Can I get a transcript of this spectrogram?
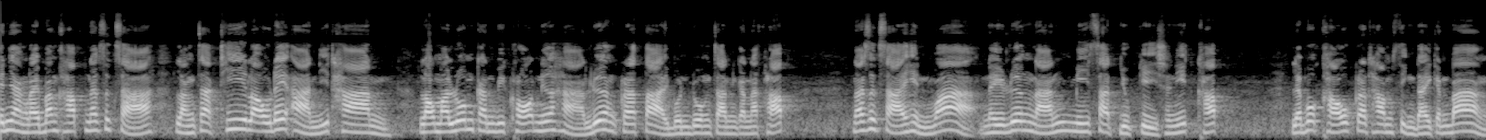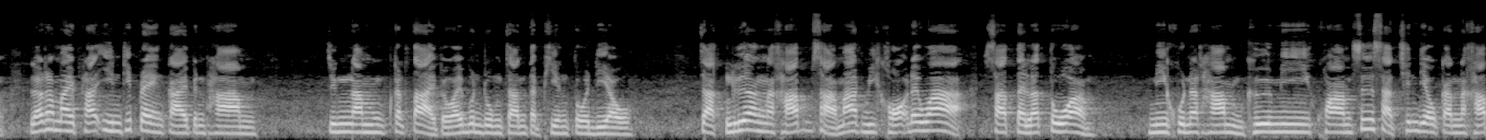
เป็นอย่างไรบ้างครับ นักศึกษาหลังจากที่เราได้อ่านนิทาน เรามาร่วมกันวิเคราะห์เนื้อหาเรื่องกระต่ายบนดวงจันทร์กันนะครับ นักศึกษาเห็นว่าในเรื่องนั้นมีสัตว์อยู่กี่ชนิดครับ และพวกเขากระทำสิ่งใดกันบ้าง แล้วทำไมพระอินทร์ที่แปลงกายเป็นพราหมณ์จึงนำกระต่ายไปไว้บนดวงจันทร์แต่เพียงตัวเดียว จากเรื่องนะครับสามารถวิเคราะห์ได้ว่า สัตว์แต่ละตัว มีคุณธรรมคือมีความซื่อสัตย์เช่นเดียวกันนะครับ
